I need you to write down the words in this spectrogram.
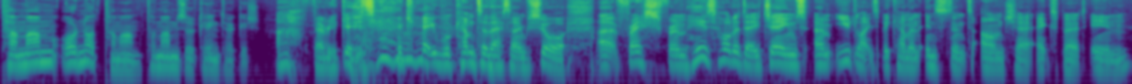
tamam or not tamam. Tamam is okay in Turkish. Ah, very good. okay, we'll come to that, I'm sure. Uh, fresh from his holiday, James, um, you'd like to become an instant armchair expert in.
